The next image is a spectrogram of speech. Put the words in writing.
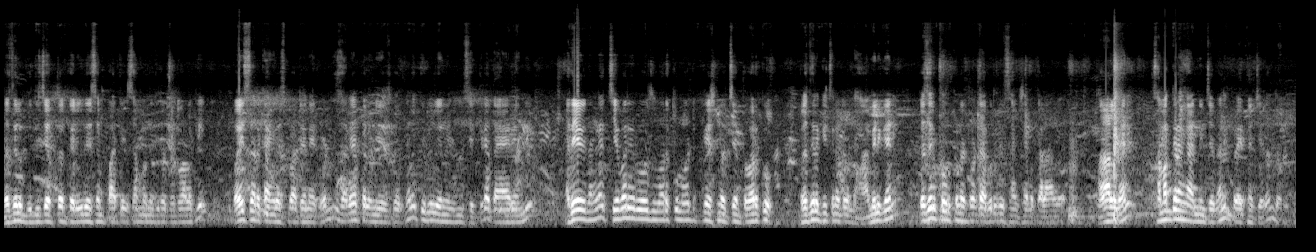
ప్రజలు బుద్ధి చెప్తారు తెలుగుదేశం పార్టీకి సంబంధించినటువంటి వాళ్ళకి. వైఎస్ఆర్ కాంగ్రెస్ పార్టీ అనేటువంటి సరేపల్లి నియోజకవర్గంలో తిరుగులేనటువంటి శక్తిగా తయారైంది. అదేవిధంగా చివరి రోజు వరకు నోటిఫికేషన్ వచ్చేంత వరకు ప్రజలకు ఇచ్చినటువంటి హామీలు కానీ ప్రజలు కోరుకున్నటువంటి అభివృద్ధి సంక్షేమ కళాలు ఫలాలు కానీ సమగ్రంగా అందించేదానికి ప్రయత్నం చేయడం జరుగుతుంది.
